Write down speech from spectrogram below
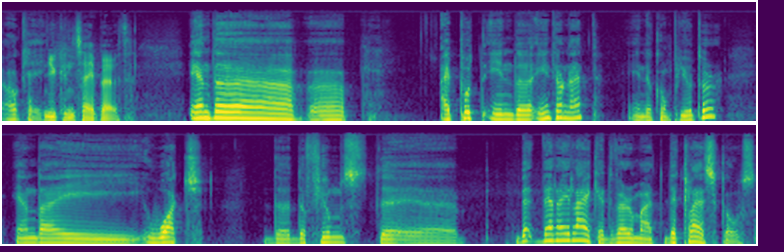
Okay, You can say both. and uh, uh, I put in the internet in the computer, and I watch the the films the uh, that that I like it very much. The classicals.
